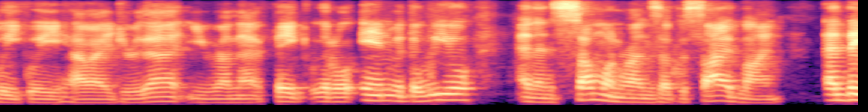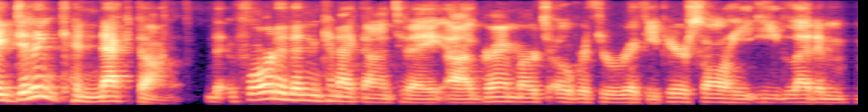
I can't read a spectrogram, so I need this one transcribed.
bleakly how I drew that. You run that fake little in with the wheel and then someone runs up the sideline and they didn't connect on it. Florida didn't connect on it today. Uh, Graham Mertz overthrew Ricky Pearsall. He he led him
